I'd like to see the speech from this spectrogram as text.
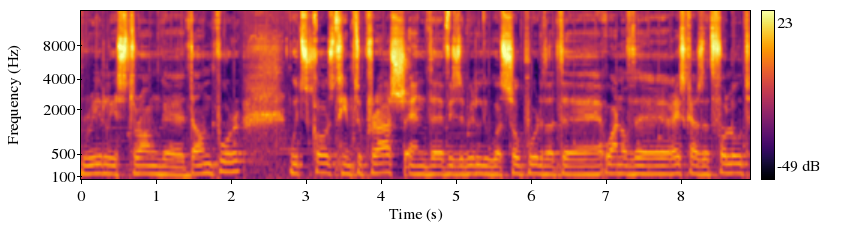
really strong uh, downpour which caused him to crash and the visibility was so poor that uh, one of the race cars that followed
